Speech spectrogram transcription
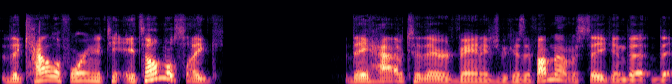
the California team, it's almost like they have to their advantage because if I'm not mistaken, the the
